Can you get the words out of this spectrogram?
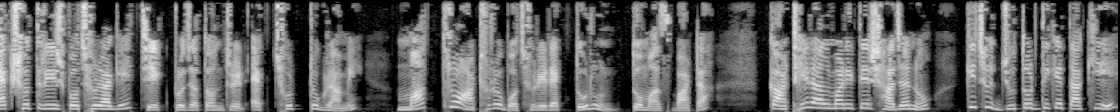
একশো ত্রিশ বছর আগে চেক প্রজাতন্ত্রের এক ছোট্ট গ্রামে মাত্র আঠারো বছরের এক তরুণ, তোমাস বাটা, কাঠের আলমারিতে সাজানো কিছু জুতোর দিকে তাকিয়ে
